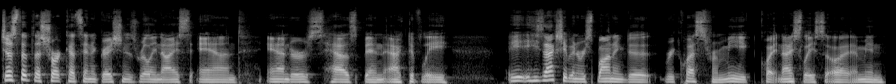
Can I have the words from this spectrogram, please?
Just that the shortcuts integration is really nice, and Anders has been actively he's actually been responding to requests from me quite nicely. So I, I mean,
